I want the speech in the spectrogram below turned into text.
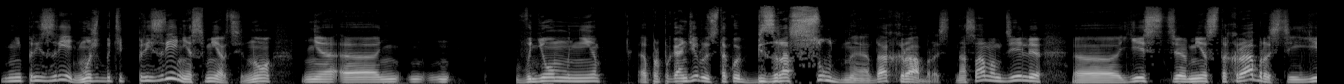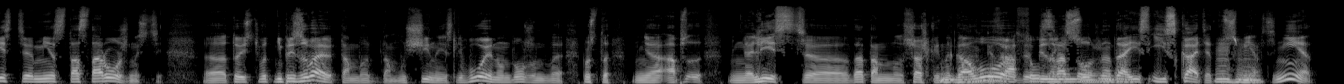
не презрение. Может быть, и презрение смерти, но не, в нем не Э, пропагандируется такой безрассудная да, храбрость. На самом деле э, есть место храбрости и есть место осторожности. Э, то есть вот не призывают там, там мужчина, если воин, он должен э, просто э, лезть э, да, там, шашкой на голову, безрассудно, безрассудно должен, да, да. И, и искать эту угу. смерть. Нет.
